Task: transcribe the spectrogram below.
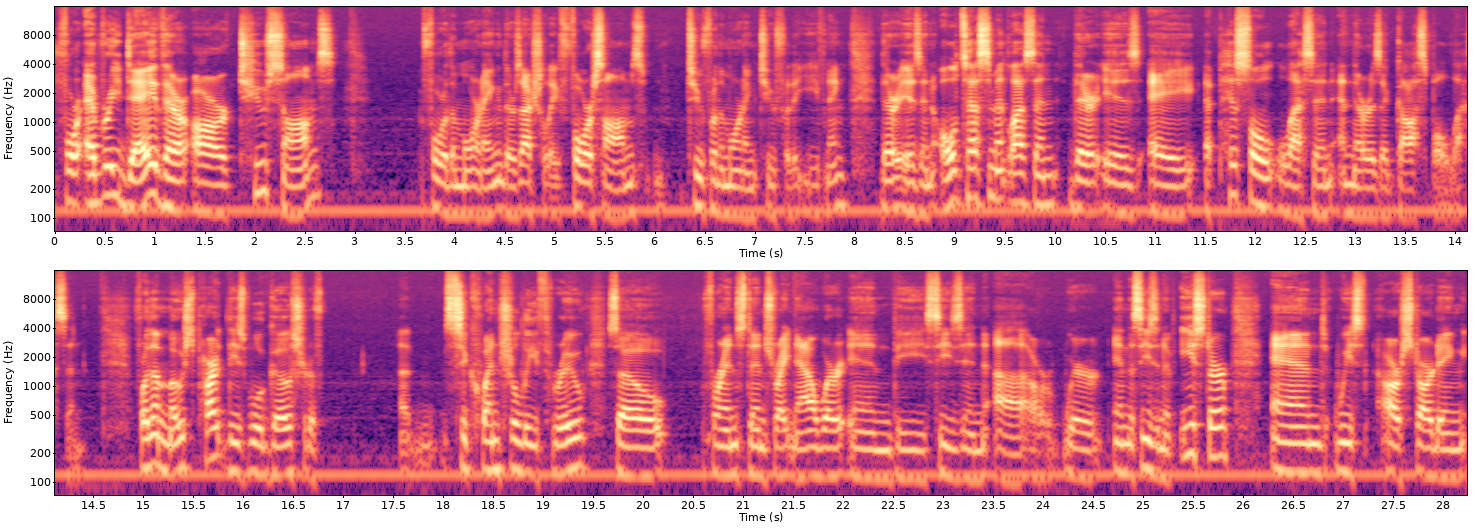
For every day, there are two Psalms for the morning. There's actually four Psalms, two for the morning, two for the evening. There is an Old Testament lesson, there is a epistle lesson, and there is a gospel lesson. For the most part, these will go sort of uh, sequentially through. So for instance, right now we're in the season, uh, or we're in the season of Easter, and we are starting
